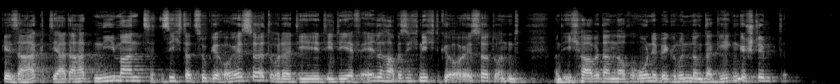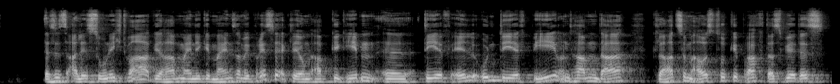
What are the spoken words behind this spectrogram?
gesagt, ja, da hat niemand sich dazu geäußert oder die die DFL habe sich nicht geäußert und und ich habe dann auch ohne Begründung dagegen gestimmt. Das ist alles so nicht wahr. Wir haben eine gemeinsame Presseerklärung abgegeben, äh, DFL und DFB, und haben da klar zum Ausdruck gebracht, dass wir das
